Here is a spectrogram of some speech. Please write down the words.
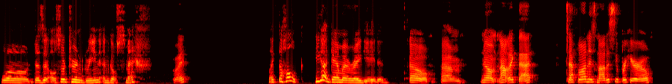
Whoa, does it also turn green and go smash? What? Like the Hulk. He got gamma irradiated. Oh, um, no, not like that. Teflon is not a superhero.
